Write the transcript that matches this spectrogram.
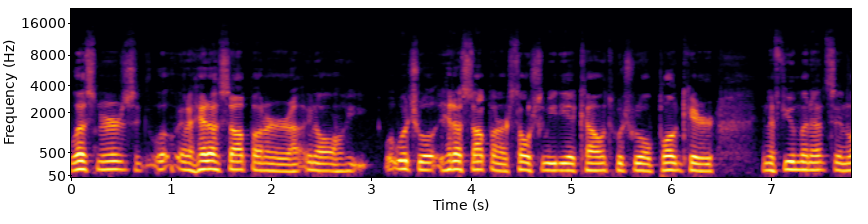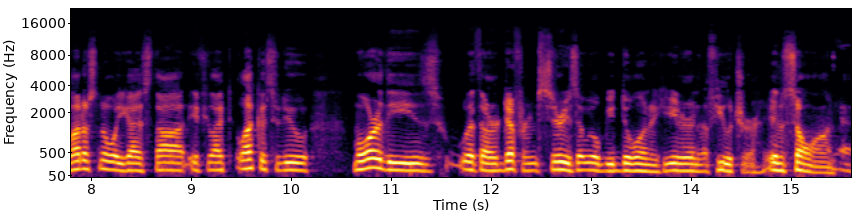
Listeners, uh, hit us up on our uh, you know which will hit us up on our social media accounts, which we'll plug here in a few minutes, and let us know what you guys thought. If you like like us to do more of these with our different series that we'll be doing here in the future, and so on. Yeah.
